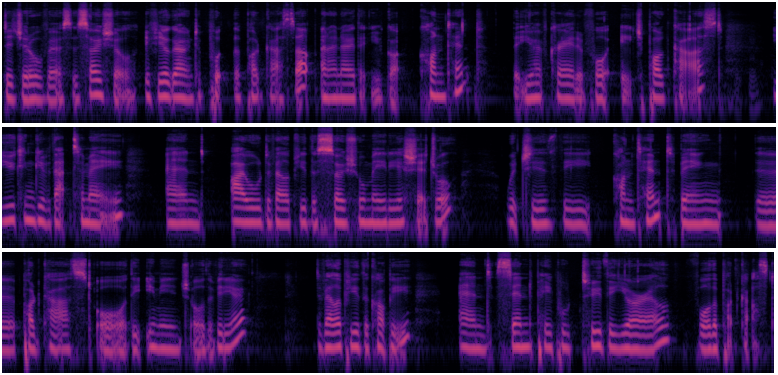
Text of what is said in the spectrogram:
digital versus social, if you're going to put the podcast up, and I know that you've got content that you have created for each podcast, you can give that to me and I will develop you the social media schedule, which is the content being the podcast or the image or the video, develop you the copy and send people to the URL for the podcast.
